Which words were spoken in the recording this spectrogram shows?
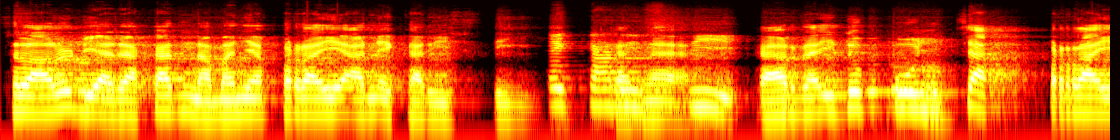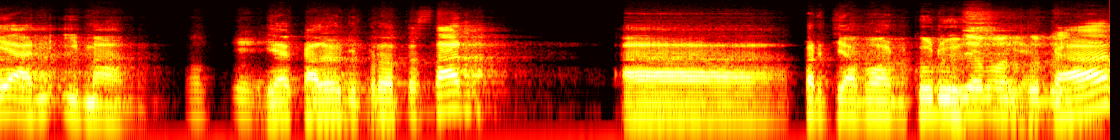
selalu diadakan namanya perayaan Ekaristi. Karena, Ekaristi. karena itu puncak perayaan iman. Oke. Ya kalau di Protestan uh, perjamuan kudus, Perjamuan ya kudus. kan?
